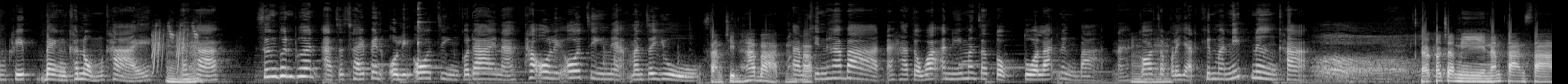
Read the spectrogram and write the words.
ำคลิปแบ่งขนมขายนะคะ ซึ่งเพื่อนๆอาจจะใช้เป็นโอริโอจริงก็ได้นะ ถ้าโอริโอจริงเนี่ยมันจะอยู่ 3 ชิ้น 5 บาทมั้งสามครับชิ้น 5 บาทนะคะ แต่ว่าอันนี้มันจะตกตัวละ 1 บาทนะอือฮึก็จะประหยัดขึ้นมานิดนึงค่ะ แล้วก็จะมีน้ำตาลทรา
